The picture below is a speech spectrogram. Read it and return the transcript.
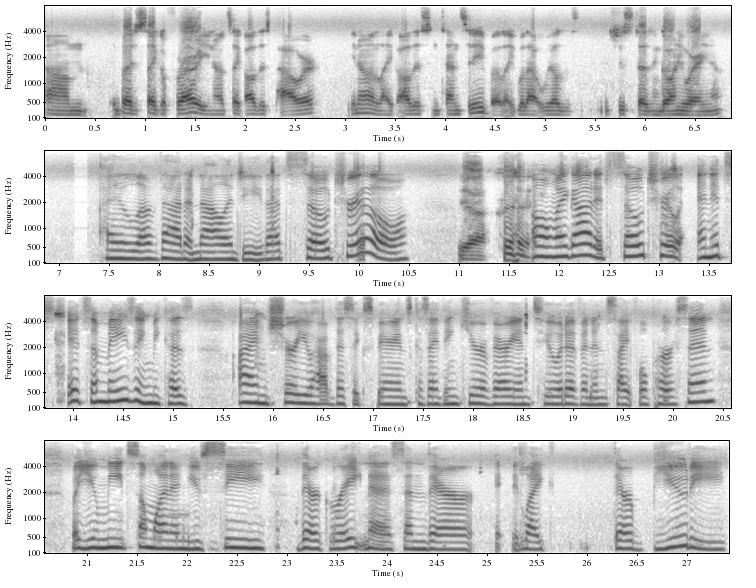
Um, but it's like a Ferrari, you know, it's like all this power, you know, and like all this intensity, but like without wheels, it just doesn't go anywhere, you know. I love that analogy. That's so true. Yeah, oh my god, it's so true. And it's it's amazing because I'm sure you have this experience because I think you're a very intuitive and insightful person, but you meet someone and you see their greatness and their like their beauty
